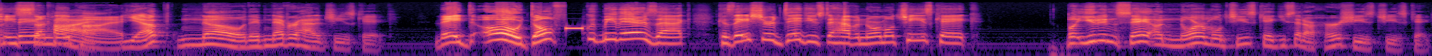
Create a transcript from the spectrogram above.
Cheese Sundae pie. Yep. No, they've never had a cheesecake. They d- oh, don't f- with me there, Zach, because they sure did used to have a normal cheesecake. But you didn't say a normal cheesecake. You said a Hershey's cheesecake,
